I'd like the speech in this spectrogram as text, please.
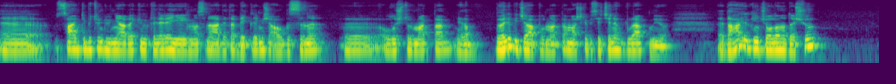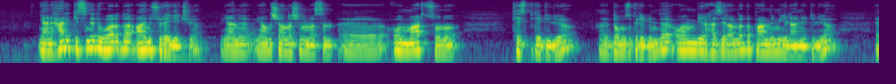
e, sanki bütün dünyadaki ülkelere yayılmasını adeta beklemiş algısını e, oluşturmaktan ya da böyle bir cevap bulmaktan başka bir seçenek bırakmıyor. E, daha ilginç olanı da şu. Yani her ikisinde de bu arada aynı süre geçiyor. Yani yanlış anlaşılmasın. E, 10 Mart sonu tespit ediliyor. E, domuz gribinde 11 Haziran'da da pandemi ilan ediliyor. E,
